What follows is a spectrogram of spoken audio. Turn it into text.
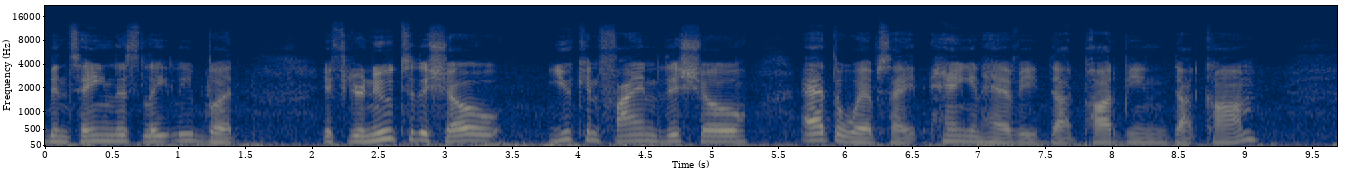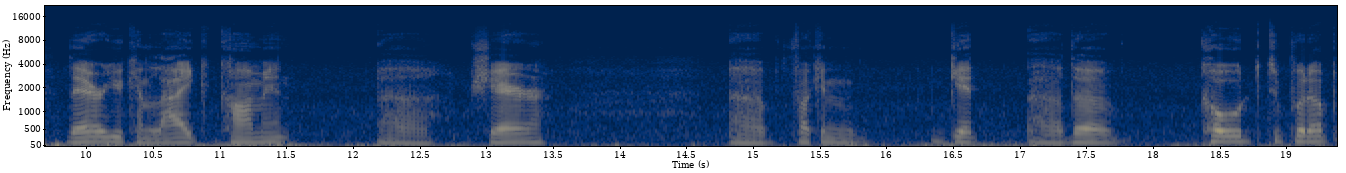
been saying this lately, but if you're new to the show, you can find this show at the website hangingheavy.podbean.com. There you can like, comment, uh, share, uh, fucking get uh, the code to put up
